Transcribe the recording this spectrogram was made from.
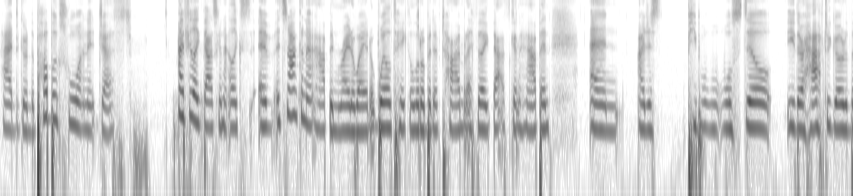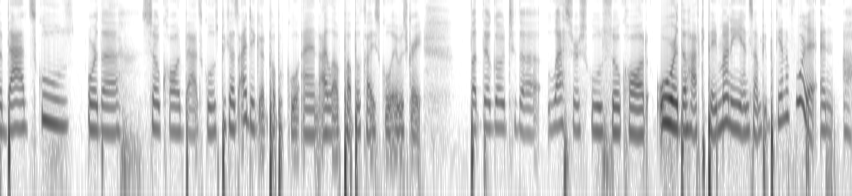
had to go to the public school, and it just. I feel like that's gonna like it's not gonna happen right away. It will take a little bit of time, but I feel like that's gonna happen, and I just people will still either have to go to the bad schools or the so-called bad schools because I did go to public school and I love public high school. It was great. But they'll go to the lesser schools so-called or they'll have to pay money and some people can't afford it and uh,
